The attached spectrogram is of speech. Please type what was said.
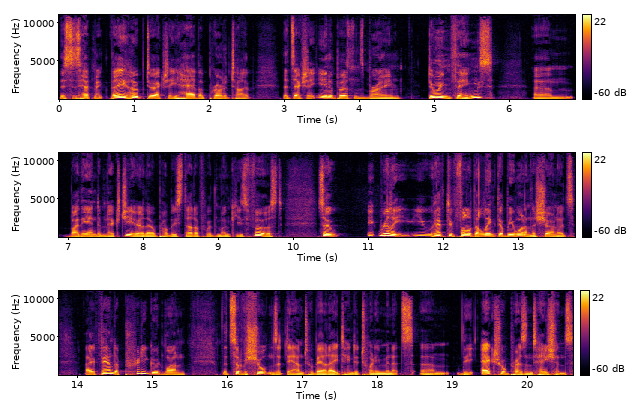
this is happening. They hope to actually have a prototype that's actually in a person's brain doing things um, by the end of next year. They'll probably start off with monkeys first. So it really, you have to follow the link. There'll be one in the show notes. I found a pretty good one that sort of shortens it down to about 18 to 20 minutes. Um, the actual presentations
